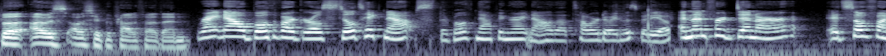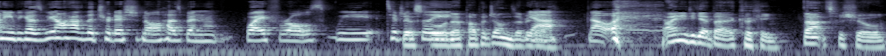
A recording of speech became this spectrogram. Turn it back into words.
but I was I was super proud of her then. Right now, both of our girls still take naps. They're both napping right now. That's how we're doing this video. And then for dinner, it's so funny because we don't have the traditional husband wife roles. We typically just order Papa John's every yeah, day. No. I need to get better at cooking. That's for sure.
